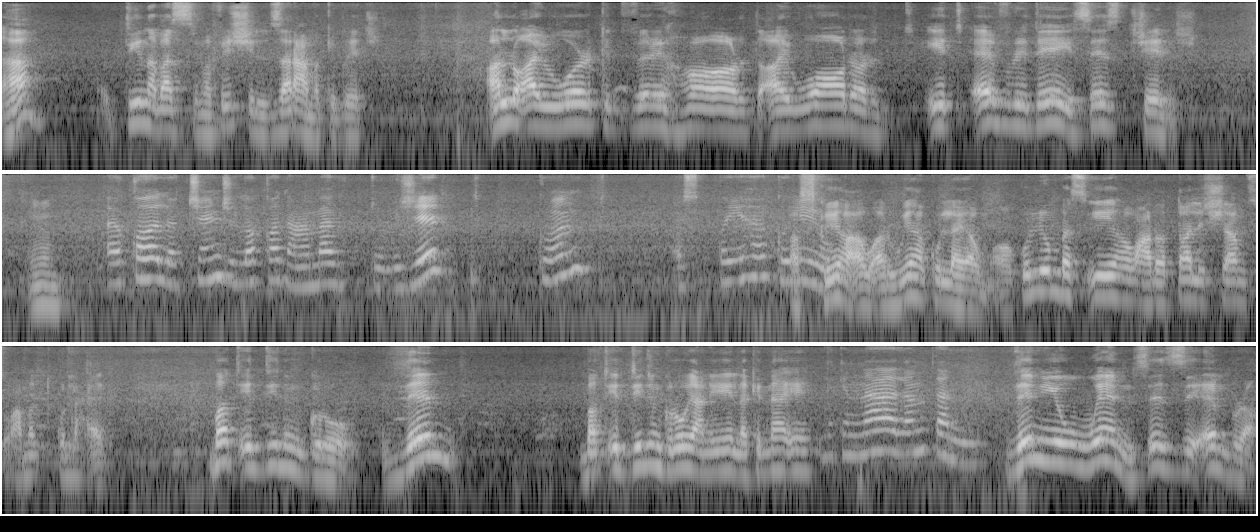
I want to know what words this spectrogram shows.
ها؟ طينه بس ما فيش الزرعة ما كبرتش. قال له I worked very hard. I watered it every day. Says change. قال تشينج لقد عملت بجد. كنت أسقيها كل يوم. أسقيها أو أرويها كل يوم. أه كل يوم بسقيها وعرضتها للشمس وعملت كل حاجة. But it didn't grow. Then but it didn't grow يعني إيه؟ لكنها إيه؟ لكنها لم تنمو. Then you win says the emperor.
